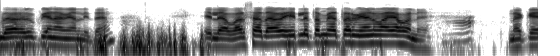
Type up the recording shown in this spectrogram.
દસ રૂપિયાના વેણ લીધા એમ? એટલે વરસાદ આવે એટલે તમે અત્યારે વેણવા આવ્યા હો ને? નકે?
